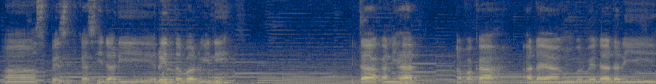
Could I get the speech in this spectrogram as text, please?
uh, spesifikasi dari reel terbaru ini kita akan lihat apakah ada yang berbeda dari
